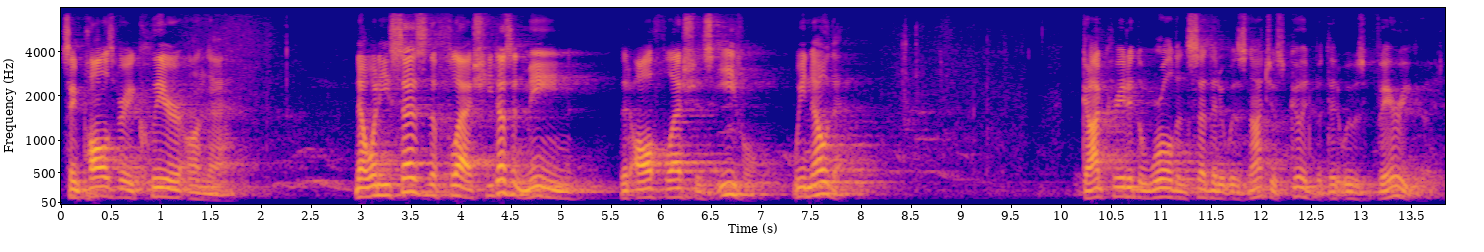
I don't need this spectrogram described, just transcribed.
St. Paul is very clear on that. Now, when he says the flesh, he doesn't mean that all flesh is evil. We know that. God created the world and said that it was not just good, but that it was very good.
